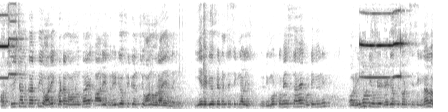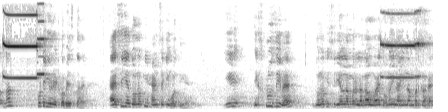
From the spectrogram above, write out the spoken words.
और स्विच ऑन करते ही और एक बटन ऑन होता है R F radio frequency on हो रहा है या नहीं। ये रेडियो फ्रिक्वेंसी सिग्नल इस रिमोट को भेजता है हुटिंग यूनिट और remote unit radio frequency signal अपना हुटिंग यूनिट को भेजता है। ऐसी ये दोनों की हैंड सेकिंग होती है। ये एक्सक्लूसिव है। दोनों की सीरियल नंबर लगा हुआ है, दोनों ही नाइन नंबर का है।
